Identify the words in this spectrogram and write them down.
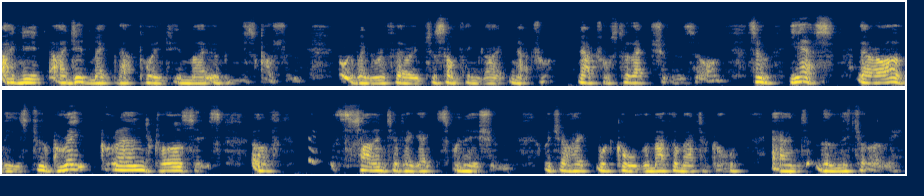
I need I did make that point in my open discussion when referring to something like natural natural selection and so on. So yes, there are these two great grand classes of scientific explanation, which I would call the mathematical and the literary.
